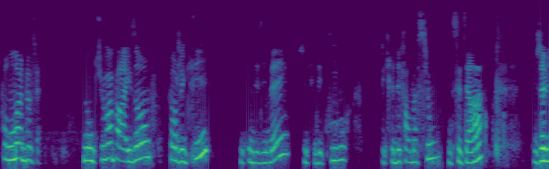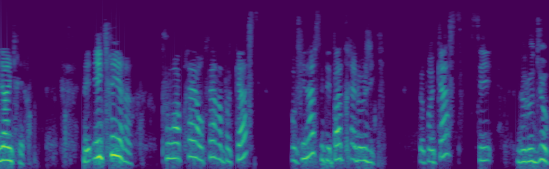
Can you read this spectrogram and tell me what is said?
pour moi de le faire. Donc tu vois, par exemple, quand j'écris, j'écris des emails, j'écris des cours, j'écris des formations, etc. J'aime bien écrire. Mais écrire pour après en faire un podcast, au final, c'était pas très logique. Le podcast, c'est de l'audio.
